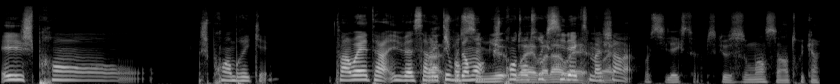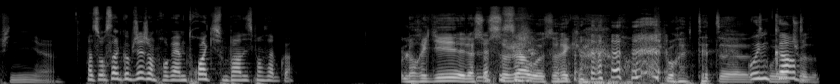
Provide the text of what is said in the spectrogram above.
Et je prends. Je prends un briquet. Enfin, ouais, il va s'arrêter Bah, au bout d'un moment. Je prends ton truc voilà, silex, ouais, machin ouais. là. Au silex, parce que au moins c'est un truc infini. euh. Enfin, sur 5 objets, j'en prends quand même 3 qui sont pas indispensables, quoi. L'oreiller et la sauce soja, ouais, c'est vrai que tu pourrais peut-être. euh, Ou une trouver autre corde. chose.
